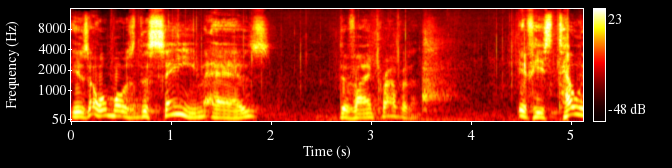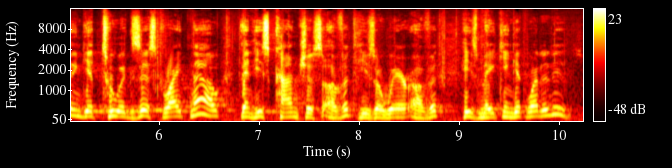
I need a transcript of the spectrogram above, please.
is almost the same as divine providence. If he's telling it to exist right now, then he's conscious of it, he's aware of it, he's making it what it is.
